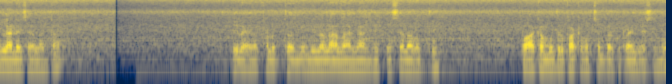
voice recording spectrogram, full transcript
ఇలానే చేయాలంట ఇలా ఏదో కలుపుతుంది నీళ్ళలో అలా ఇలా అని చెప్పేసి అలా వచ్చి పాకం ముదురు పాకం వచ్చేంత వరకు ట్రై చేసింది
